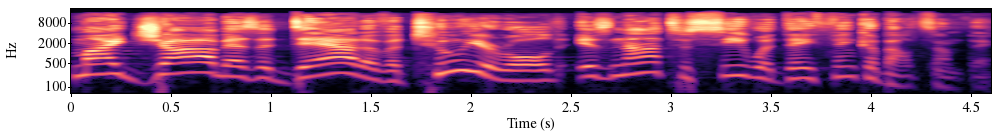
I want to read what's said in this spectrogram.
my job as a dad of a two-year-old is not to see what they think about something.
